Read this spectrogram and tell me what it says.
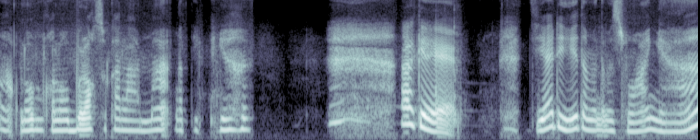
Maklum kalau blog suka lama ngetiknya. Oke okay. Jadi teman-teman semuanya,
